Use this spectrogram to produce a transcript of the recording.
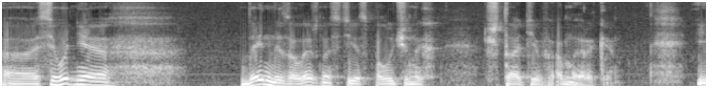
Е, Сьогодні День Незалежності Сполучених Штатів Америки. І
